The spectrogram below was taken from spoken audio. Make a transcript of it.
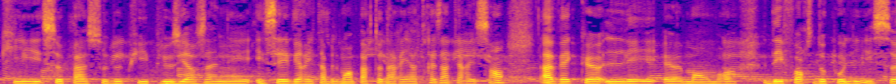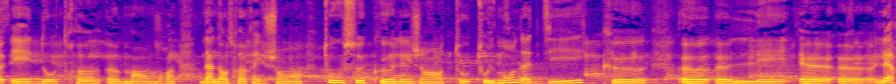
qui se passe depuis plusieurs années c'est véritablement un partenariat très intéressant avec euh, les euh, membres des forces de police et d'autres euh, membres dans notre région. Tout ce que les gens, tout, tout le monde a dit que les, leur,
